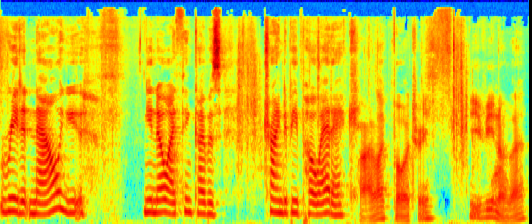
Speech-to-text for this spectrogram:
read it now. You, you know, I think I was trying to be poetic. I like poetry. Eve, you know that.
